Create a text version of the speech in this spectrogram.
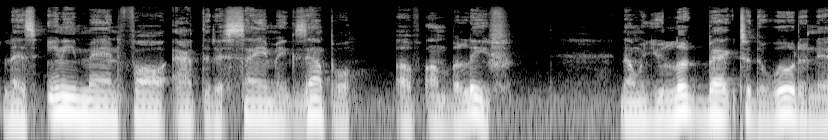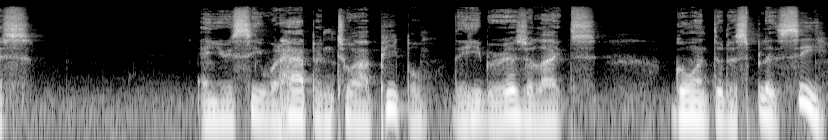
lest any man fall after the same example of unbelief. Now, when you look back to the wilderness and you see what happened to our people, the Hebrew Israelites, going through the split sea,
